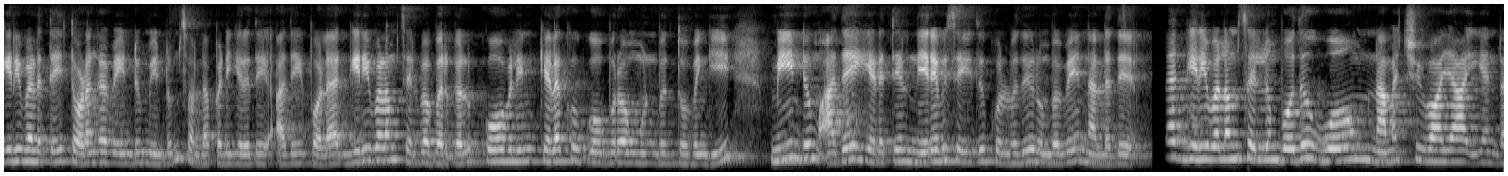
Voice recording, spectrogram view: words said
கிரிவலத்தை தொடங்க வேண்டும் என்றும் சொல்லப்படுகிறது. அதேபோல கிரிவலம் செல்பவர்கள் கோவிலின் கிழக்கு கோபுரம் முன்பு துவங்கி மீண்டும் அதே இடத்தில் நிறைவு செய்து கொள்வது ரொம்பவே நல்லது. கிரிவலம் செல்லும்போது ஓம் நமச்சிவாயா என்ற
